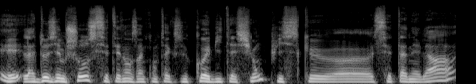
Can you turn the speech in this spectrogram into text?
Et la deuxième chose, c'était dans un contexte de cohabitation, puisque euh, cette année-là,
